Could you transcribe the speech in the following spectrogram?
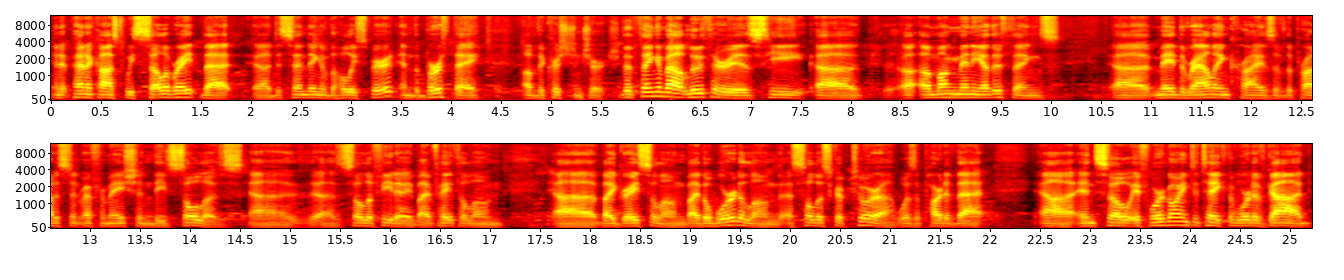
And at Pentecost, we celebrate that descending of the Holy Spirit and the birthday of the Christian church. The thing about Luther is he, uh, among many other things, uh, made the rallying cries of the Protestant Reformation these solas, uh, uh sola fide, by faith alone, uh, by grace alone, by the word alone. Sola scriptura was a part of that. Uh, and so if we're going to take the word of God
